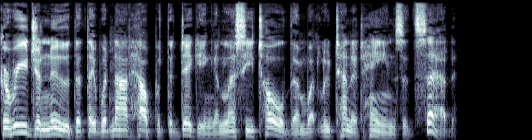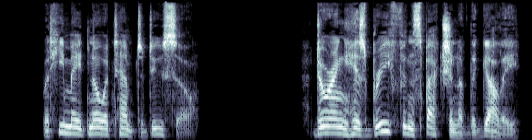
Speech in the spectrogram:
Girija knew that they would not help with the digging unless he told them what Lieutenant Haines had said. But he made no attempt to do so. During his brief inspection of the gully,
